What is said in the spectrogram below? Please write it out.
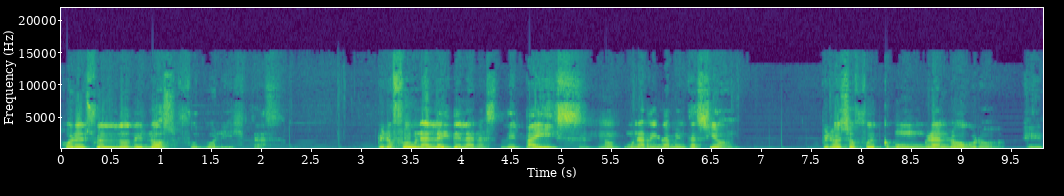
con el sueldo de los futbolistas. Pero fue una ley del país, una reglamentación. Pero eso fue como un gran logro. Eh,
